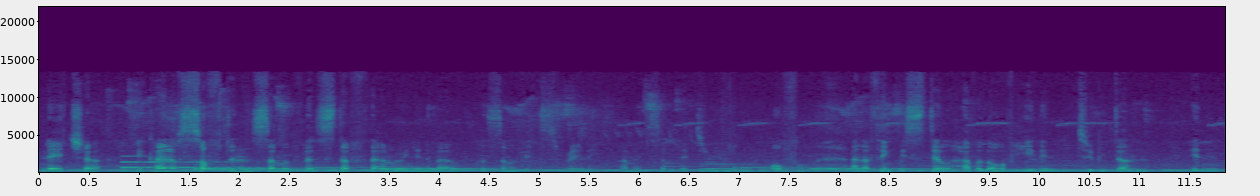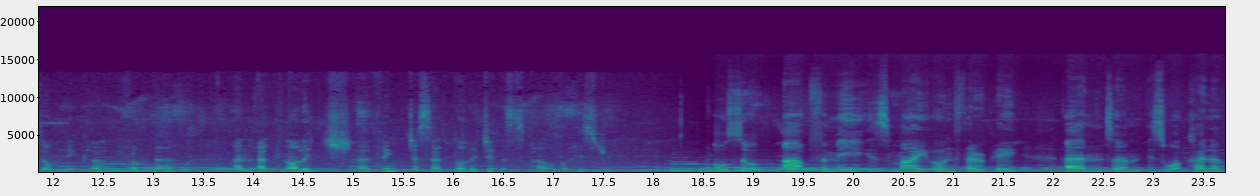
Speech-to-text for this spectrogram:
nature, it kind of softens some of the stuff that I'm reading about because some of it's really, I mean, some of it's really awful. And I think we still have a lot of healing to be done in Dominica from that. And acknowledge, I think, just acknowledge it as part of our history. Also, art for me is my own therapy and um, it's what kind of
